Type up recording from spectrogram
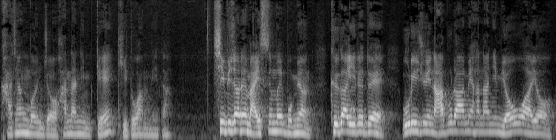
가장 먼저 하나님께 기도합니다. 12절의 말씀을 보면 그가 이르되 우리 주인 아브라함의 하나님 여호와여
